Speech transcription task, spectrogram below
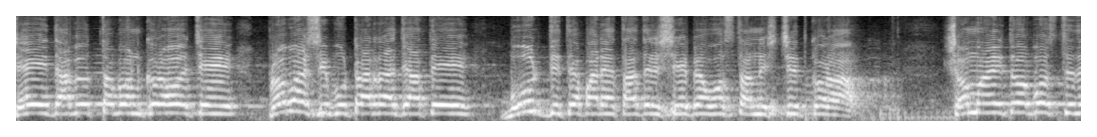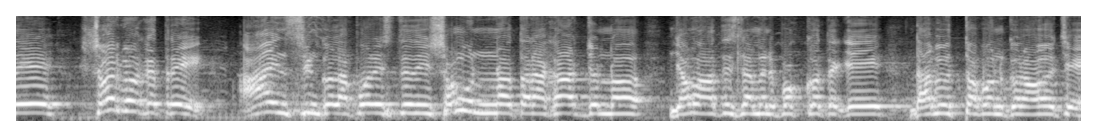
সেই দাবি উত্থাপন করা হয়েছে। প্রবাসী ভোটাররা যাতে ভোট দিতে পারে, তাদের সেই ব্যবস্থা নিশ্চিত করা। সম্মানিত উপস্থিতি, সর্বক্ষেত্রে আইন শৃঙ্খলা পরিস্থিতি সমুন্নত রাখার জন্য জামায়াত ইসলামের পক্ষ থেকে দাবি উত্থাপন করা হয়েছে।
